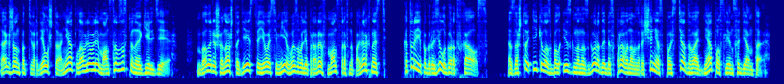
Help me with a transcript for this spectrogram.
Также он подтвердил, что они отлавливали монстров за спиной гильдии. Было решено, что действия его семьи вызвали прорыв монстров на поверхность, который и погрузил город в хаос. За что Икилос был изгнан из города без права на возвращение спустя два дня после инцидента.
